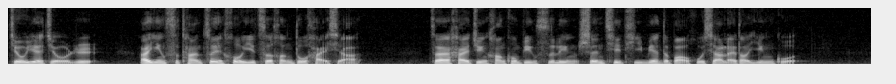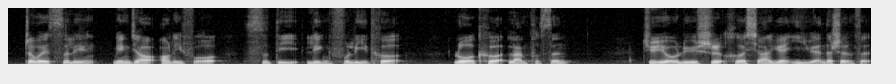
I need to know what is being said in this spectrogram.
九月九日，爱因斯坦最后一次横渡海峡，在海军航空兵司令神气体面的保护下来到英国。这位司令名叫奥利弗·斯蒂林弗利特·洛克兰普森，具有律师和下院议员的身份。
